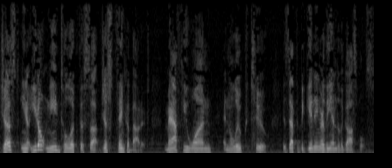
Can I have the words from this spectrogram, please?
Just you know, you don't need to look this up. Just think about it. Matthew one and Luke two. Is that the beginning or the end of the Gospels?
